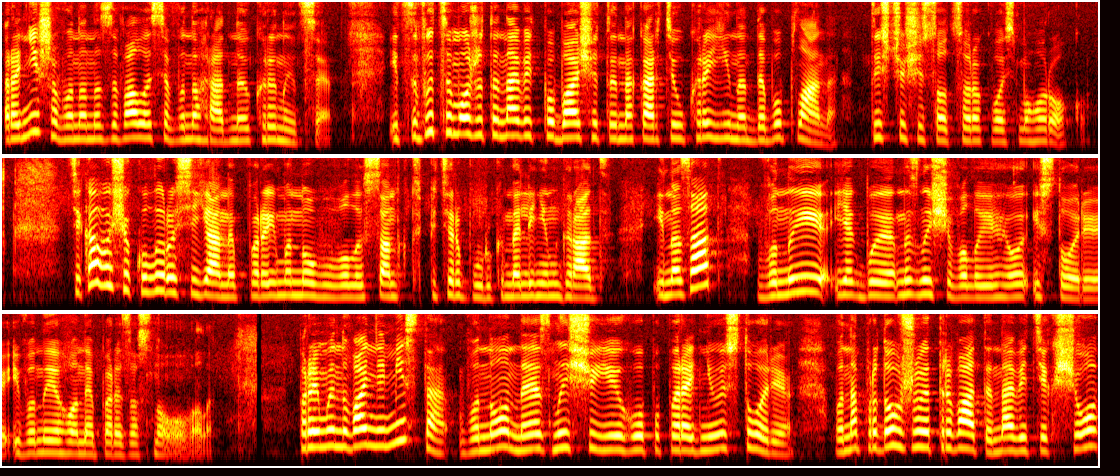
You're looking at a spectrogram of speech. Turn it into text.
раніше воно називалося виноградною криницею. І це ви це можете навіть побачити на карті України Дебоплана 1648 року. Цікаво, що коли росіяни перейменовували Санкт-Петербург на Ленінград і назад, вони якби не знищували його історію і вони його не перезасновували. Перейменування міста воно не знищує його попередню історію. Вона продовжує тривати, навіть якщо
